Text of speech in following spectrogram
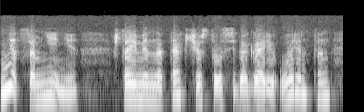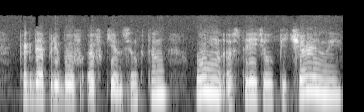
Нет сомнения, что именно так чувствовал себя Гарри Орингтон, когда, прибыв в Кенсингтон, он встретил печальный,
